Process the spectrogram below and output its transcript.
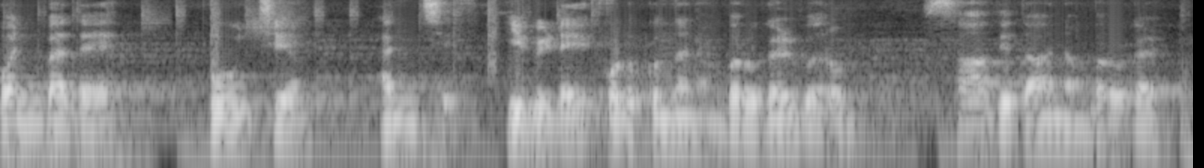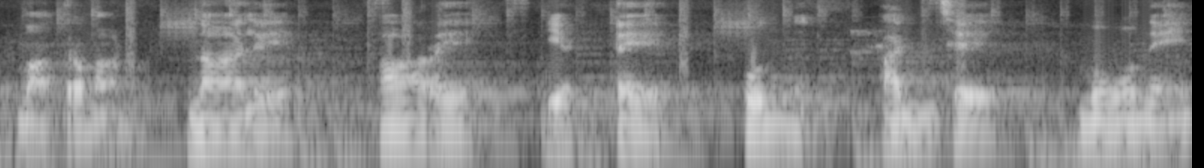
ഒൻപത് പൂജ്യം അഞ്ച്. ഇവിടെ കൊടുക്കുന്ന നമ്പറുകൾ വെറും സാധ്യതാ നമ്പറുകൾ മാത്രമാണ്. നാല് ആറ് എട്ട് ഒന്ന് അഞ്ച് മൂന്ന്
